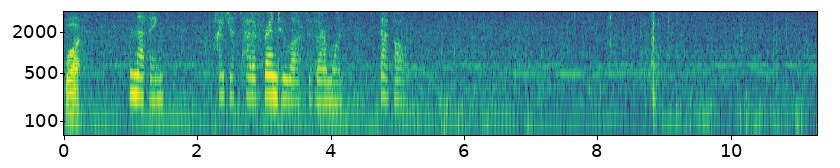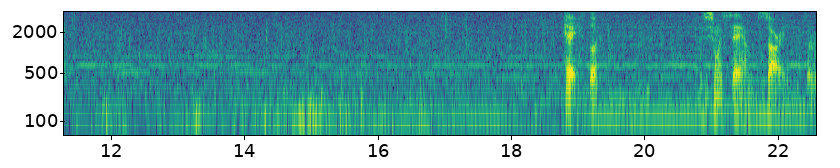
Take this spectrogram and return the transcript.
What? Nothing. I just had a friend who lost his arm once. That's all. Hey, look. I just want to say I'm sorry for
